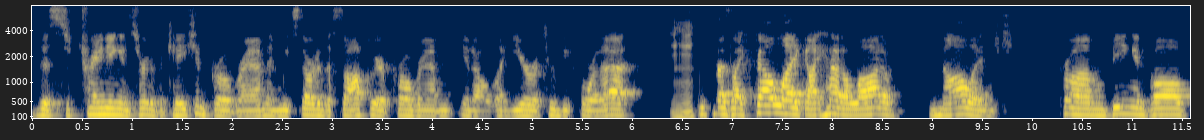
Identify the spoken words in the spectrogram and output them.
this training and certification program, and we started the software program. You know, a year or two before that, Mhm. because I felt like I had a lot of knowledge from being involved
